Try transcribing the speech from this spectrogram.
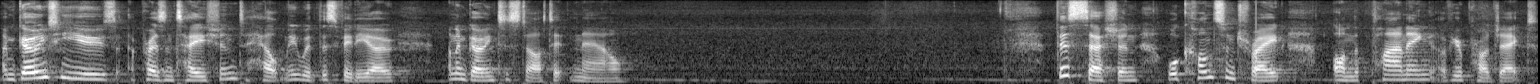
I'm going to use a presentation to help me with this video and I'm going to start it now. This session will concentrate on the planning of your project,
